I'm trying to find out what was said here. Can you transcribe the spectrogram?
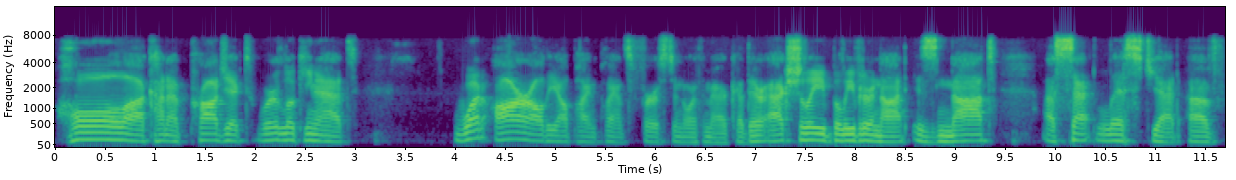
whole uh, kind of project, we're looking at what are all the alpine plants first in North America? There actually, believe it or not, is not a set list yet of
